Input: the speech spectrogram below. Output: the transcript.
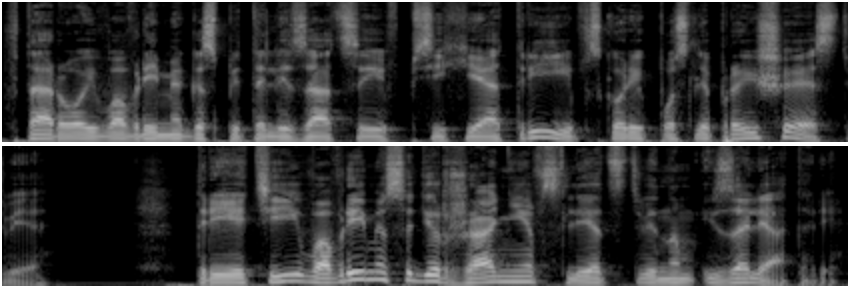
Второй во время госпитализации в психиатрии вскоре после происшествия. Третий во время содержания в следственном изоляторе.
